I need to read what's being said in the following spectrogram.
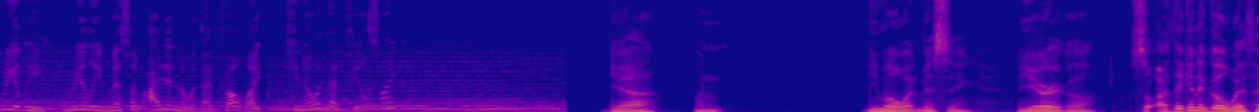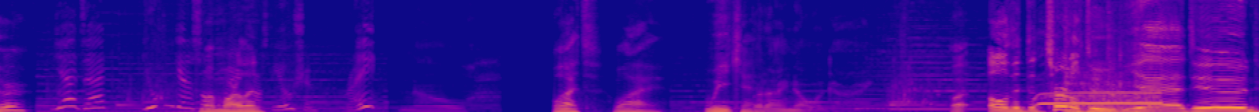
really, really miss them. I didn't know what that felt like. Do you know what that feels like? Yeah, when Nemo went missing a year ago. So are they gonna go with her? Yeah, Dad. You can get us Come all on, the across the ocean, right? No, What? Why? We can. but I know a guy. What? Oh, the, the turtle dude. Yeah, dude.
